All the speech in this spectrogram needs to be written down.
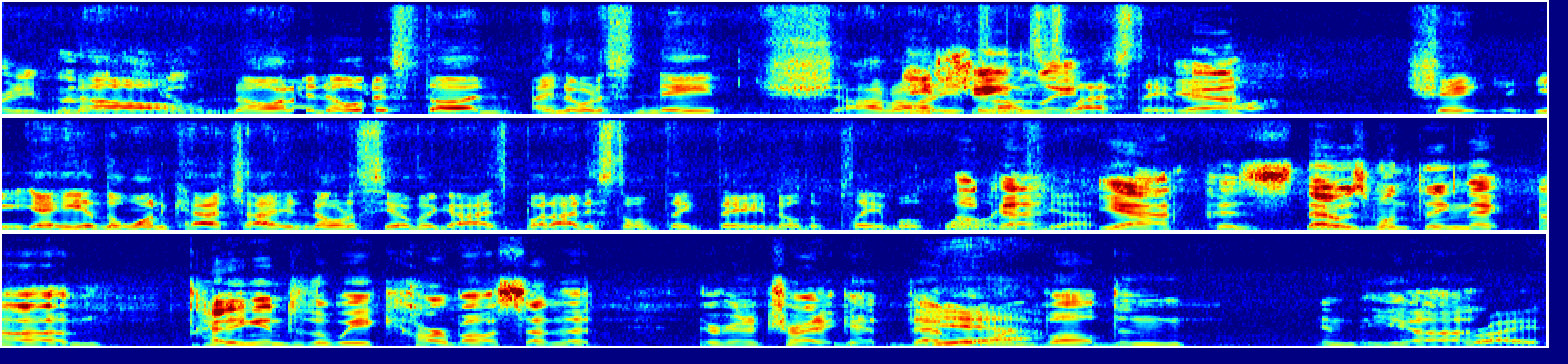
Any of them No, no, and I noticed. Uh, I noticed Nate. I don't know how Nate you pronounce his last name. Yeah. Shane. He, yeah, he had the one catch. I didn't notice the other guys, but I just don't think they know the playbook well enough yet. yeah, because that was one thing that um, heading into the week, Harbaugh said that they're going to try to get them more involved in in the uh, Right.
